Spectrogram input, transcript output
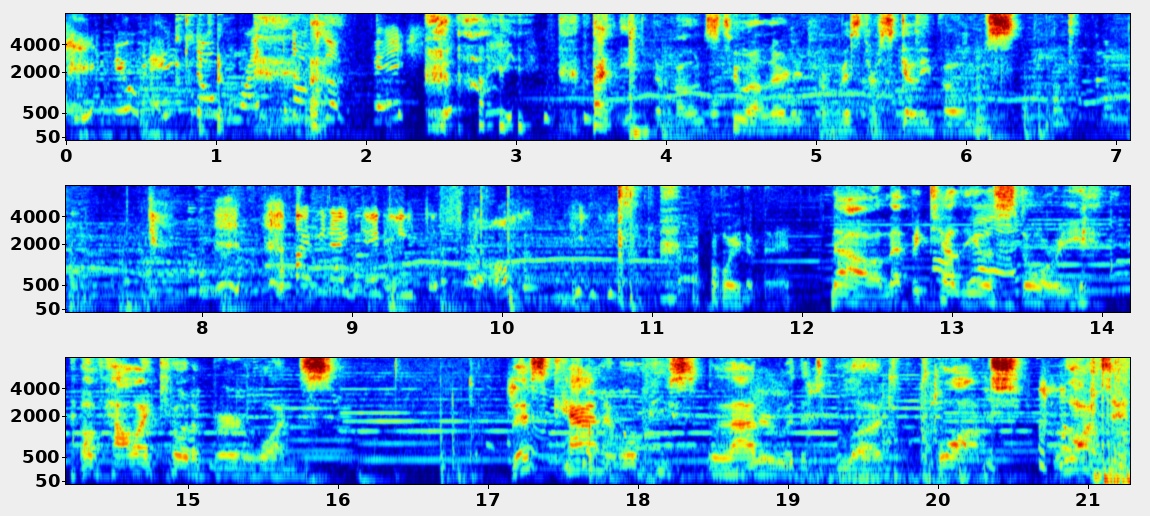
You ate the rest of the fish! I eat the bones too. I learned it from Mr. Skelly Bones. I mean, I did eat the skull. Wait a minute. Now, let me tell you a story of how I killed a bird once. This cannon will be splattered with its blood. Watch. Watch it!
